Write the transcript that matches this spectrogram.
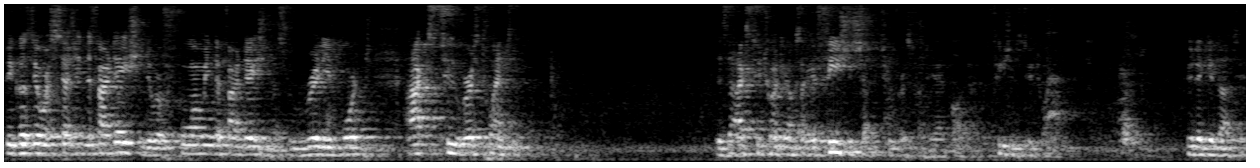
Because they were setting the foundation. They were forming the foundation. That's really important. Acts two verse twenty. Is Acts two twenty? I'm sorry, Ephesians chapter two verse twenty. I apologize. Ephesians two twenty. Who did I give that to?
